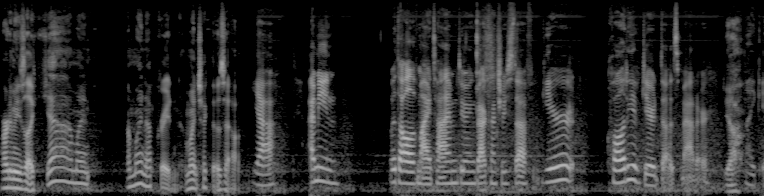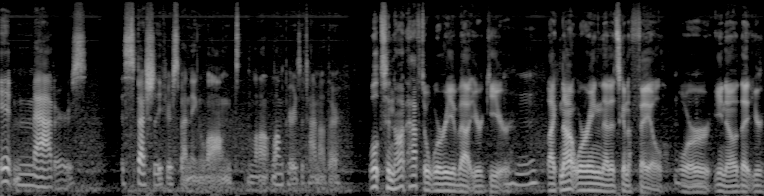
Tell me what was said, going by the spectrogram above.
part of me is like, yeah, I might, I might upgrade. I might check those out. Yeah. I mean, with all of my time doing backcountry stuff, gear quality of gear does matter. Yeah. Like it matters, especially if you're spending long long, long periods of time out there. Well, to not have to worry about your gear, mm-hmm. like not worrying that it's going to fail mm-hmm. or, you know, that you're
